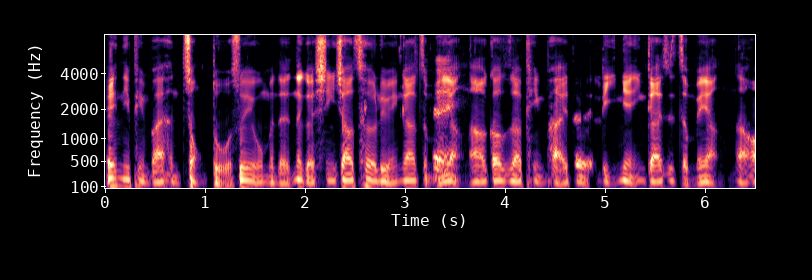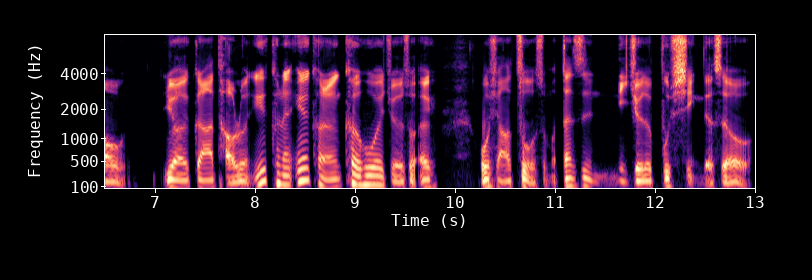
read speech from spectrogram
哎，你品牌很众多，所以我们的那个行销策略应该怎么样，然后告诉他品牌的理念应该是怎么样，然后又要跟他讨论，因为可能，因为可能客户会觉得说，哎，我想要做什么，但是你觉得不行的时候，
